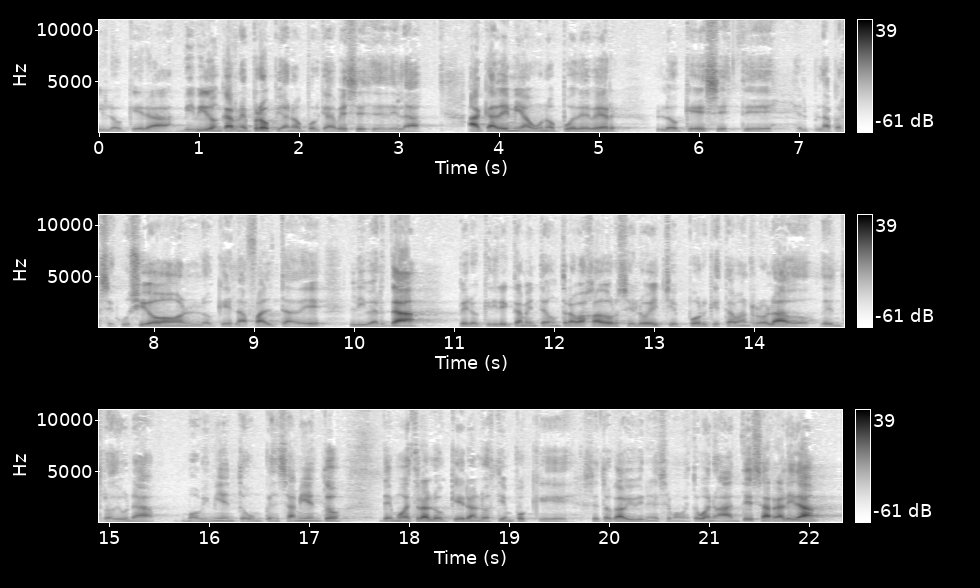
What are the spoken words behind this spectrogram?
y lo que era vivido en carne propia, ¿no? Porque a veces desde la academia uno puede ver lo que es este, la persecución, lo que es la falta de libertad, pero que directamente a un trabajador se lo eche porque estaba enrolado dentro de un movimiento, un pensamiento, demuestra lo que eran los tiempos que se tocaba vivir en ese momento. Bueno, ante esa realidad,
